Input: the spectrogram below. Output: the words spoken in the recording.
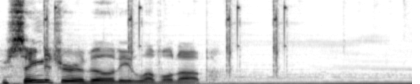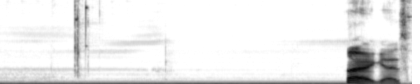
her signature ability leveled up. Alright guys,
